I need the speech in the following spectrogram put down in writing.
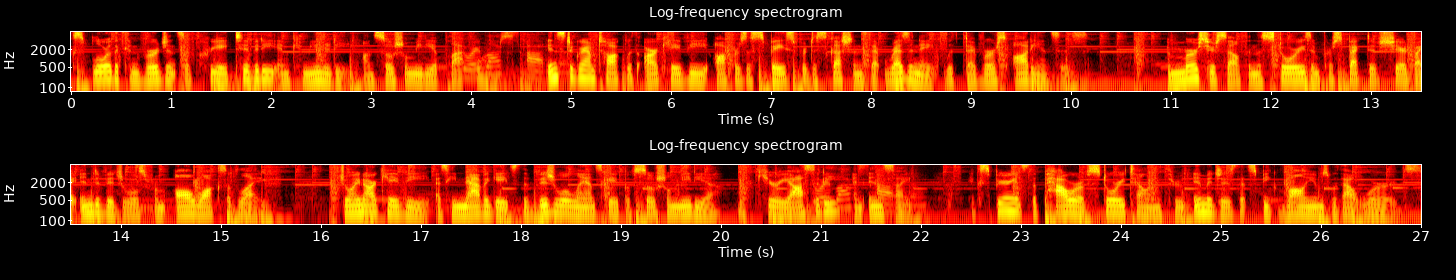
Explore the convergence of creativity and community on social media platforms. Instagram Talk with RKV offers a space for discussions that resonate with diverse audiences. Immerse yourself in the stories and perspectives shared by individuals from all walks of life. Join RKV as he navigates the visual landscape of social media with curiosity and insight. Experience the power of storytelling through images that speak volumes without words.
